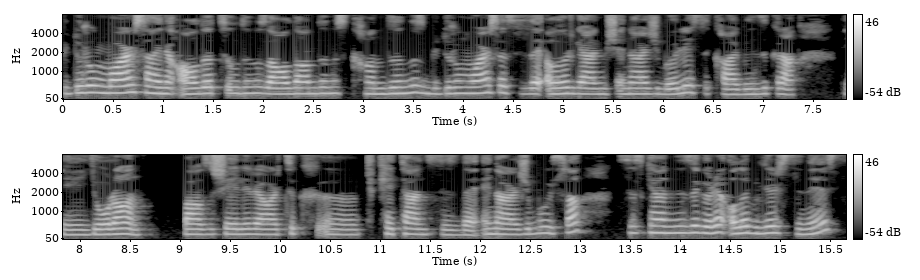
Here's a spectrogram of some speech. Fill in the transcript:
bir durum varsa hani aldatıldığınız, aldandığınız, kandığınız bir durum varsa size ağır gelmiş enerji böyleyse kalbinizi kıran, e, yoran, bazı şeyleri artık e, tüketen sizde enerji buysa siz kendinize göre alabilirsiniz.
